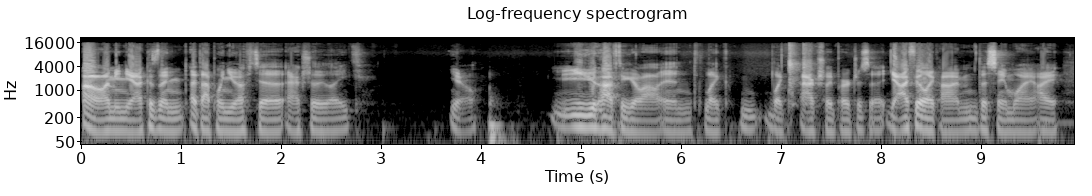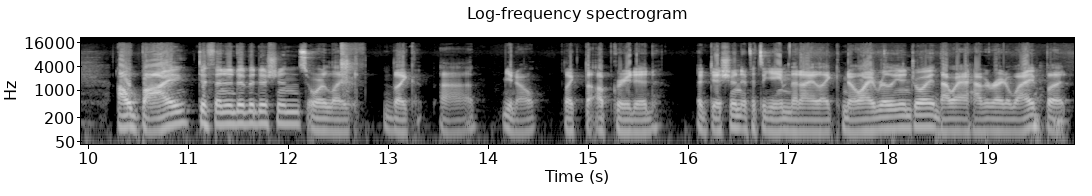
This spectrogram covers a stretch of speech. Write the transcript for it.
Oh, I mean, yeah, because then at that point you have to actually like, you know, you have to go out and like like actually purchase it. Yeah, I feel like I'm the same way. I I'll buy definitive editions or like like uh you know like the upgraded edition if it's a game that I like know I really enjoy. That way I have it right away. But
